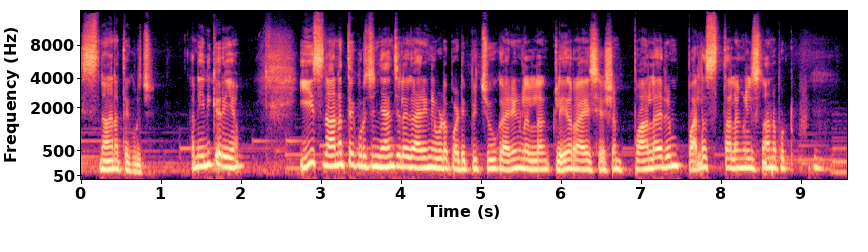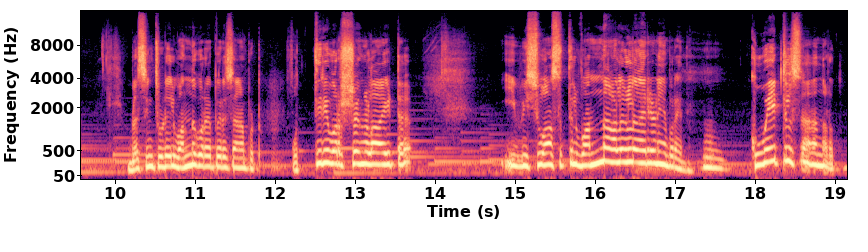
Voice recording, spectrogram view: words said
സ്നാനത്തെക്കുറിച്ച്. കാരണം എനിക്കറിയാം ഈ സ്നാനത്തെക്കുറിച്ച് ഞാൻ ചില കാര്യങ്ങൾ ഇവിടെ പഠിപ്പിച്ചു കാര്യങ്ങളെല്ലാം ക്ലിയർ ആയ ശേഷം പലരും പല സ്ഥലങ്ങളിൽ സ്നാനപ്പെട്ടു. ബ്ലെസ്സിങ് ടുഡേയിൽ വന്ന് കുറേ പേര് സ്നാനപ്പെട്ടു. ഒത്തിരി വർഷങ്ങളായിട്ട് ഈ വിശ്വാസത്തിൽ വന്ന ആളുകളുടെ കാര്യമാണ് ഞാൻ പറയുന്നത്. കുവൈറ്റിൽ സ്നാനം നടന്നു.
